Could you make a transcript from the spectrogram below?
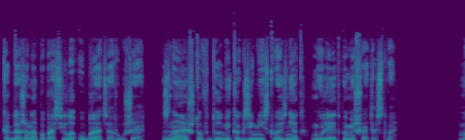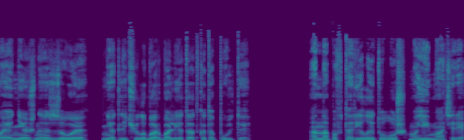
когда жена попросила убрать оружие, зная, что в доме, как зимний сквозняк, гуляет помешательство. Моя нежная Зоя не отличила бы арбалета от катапульты. Она повторила эту ложь моей матери.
